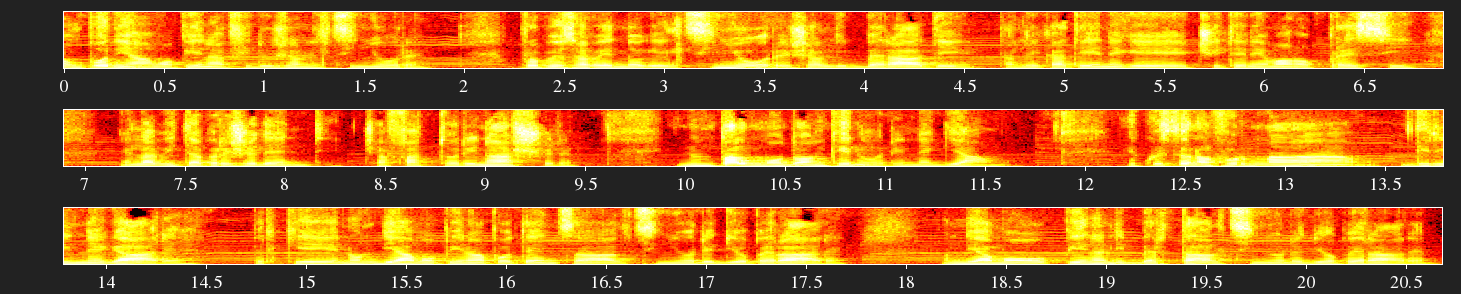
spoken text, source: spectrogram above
non poniamo piena fiducia nel Signore, proprio sapendo che il Signore ci ha liberati dalle catene che ci tenevano oppressi nella vita precedente, ci ha fatto rinascere. In un tal modo anche noi rinneghiamo. E questa è una forma di rinnegare, perché non diamo piena potenza al Signore di operare, non diamo piena libertà al Signore di operare.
